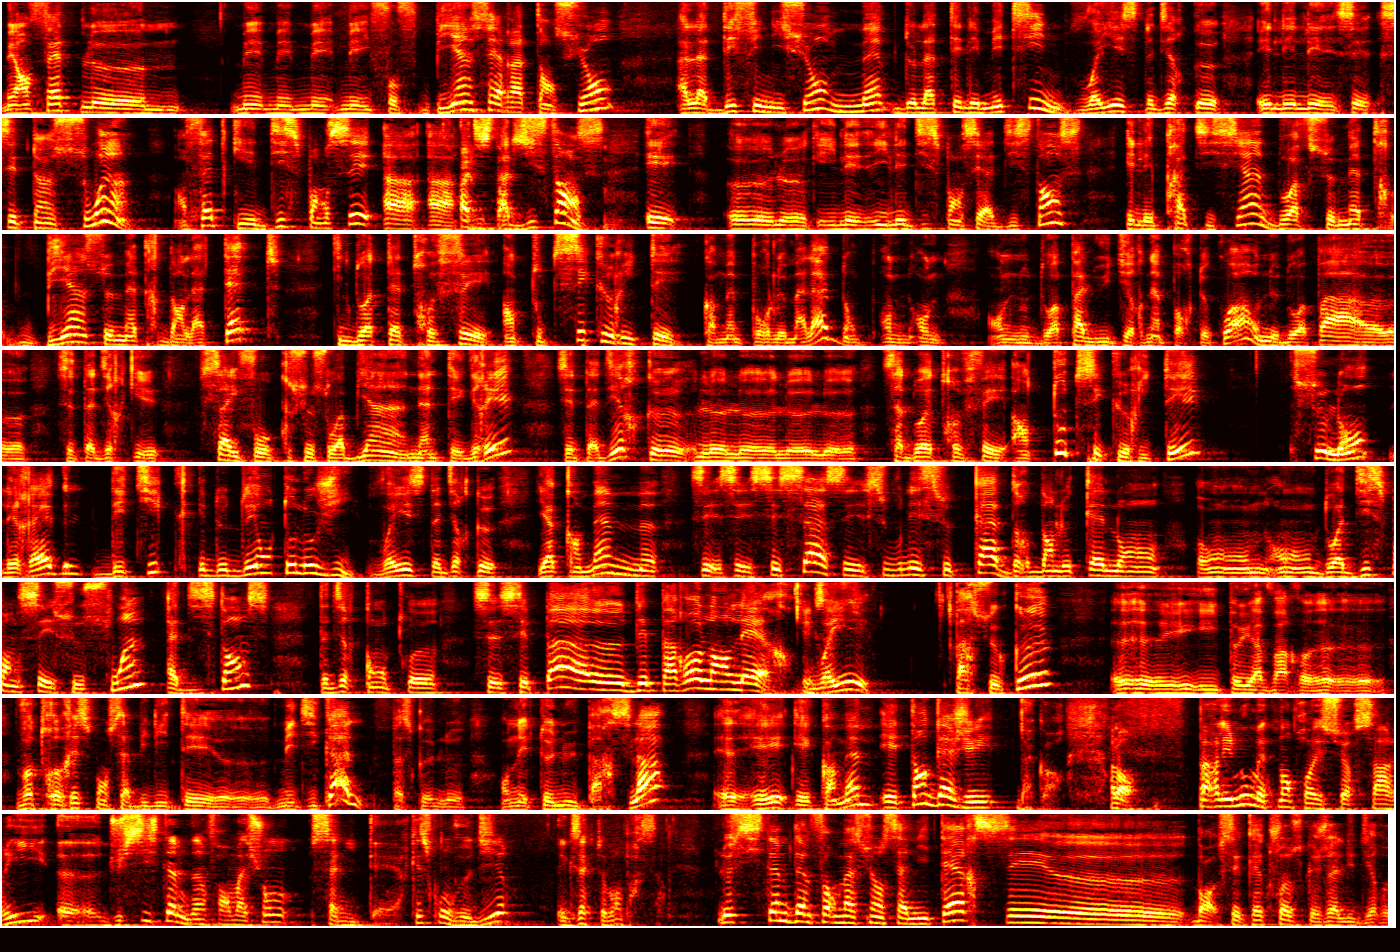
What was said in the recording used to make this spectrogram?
mais en fait le mais, mais, mais, mais il faut bien faire attention à la définition même de la télémédecine. Vous voyez, c'est-à-dire que et les, les, c'est un soin en fait qui est dispensé à, à, à distance. À distance. Et euh, le, il, est, il est dispensé à distance et les praticiens doivent se mettre bien se mettre dans la tête qu'il doit être fait en toute sécurité quand même pour le malade. Donc on, on, on ne doit pas lui dire n'importe quoi, on ne doit pas, euh, c'est-à-dire que ça, il faut que ce soit bien intégré, c'est-à-dire que le, le, le, ça doit être fait en toute sécurité, selon les règles d'éthique et de déontologie. Vous voyez, c'est-à-dire que il y a quand même, c'est ça, c'est si vous voulez ce cadre dans lequel on, on, on doit dispenser ce soin à distance, c'est-à-dire contre, c'est pas euh, des paroles en l'air, vous voyez, parce que euh, il peut y avoir euh, votre responsabilité médicale, parce que le, on est tenu par cela, et, et quand même est engagé. D'accord. Alors. Parlez-nous maintenant, professeur Sari, du système d'information sanitaire. Qu'est-ce qu'on veut dire exactement par ça? Le système d'information sanitaire, c'est bon, c'est quelque chose que j'allais dire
